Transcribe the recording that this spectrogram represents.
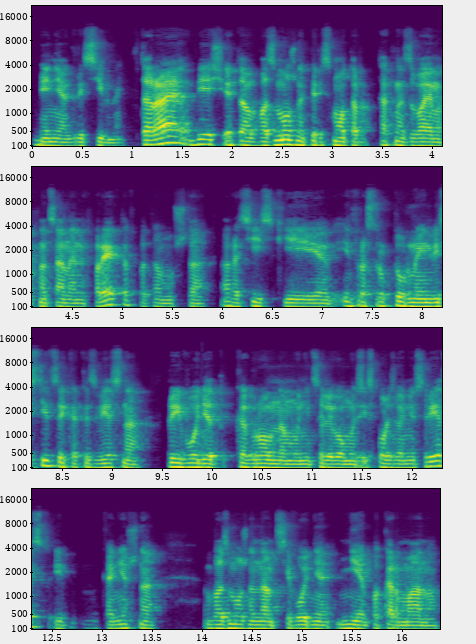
менее агрессивной. Вторая вещь – это, возможно, пересмотр так называемых национальных проектов, потому что российские инфраструктурные инвестиции, как известно, приводят к огромному нецелевому использованию средств. И, конечно, возможно, нам сегодня не по карману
